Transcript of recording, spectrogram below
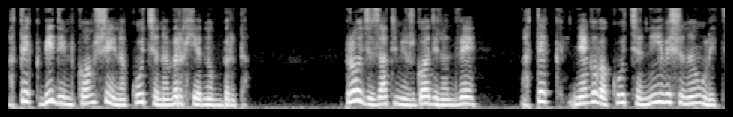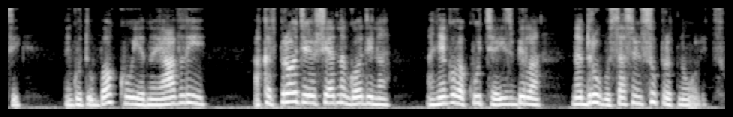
a tek vidim komšijina kuća na vrh jednog brda. Prođe zatim još godina dve, a tek njegova kuća nije više na ulici, nego duboko u jednoj avliji, a kad prođe još jedna godina, a njegova kuća izbila na drugu, sasvim suprotnu ulicu.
